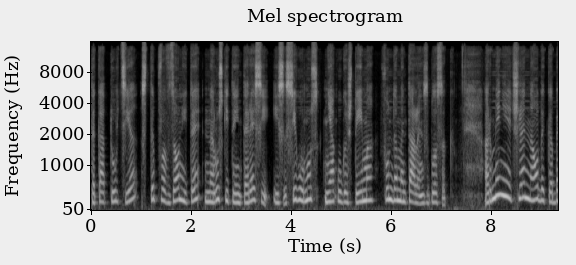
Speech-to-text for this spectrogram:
Така Турция стъпва в зоните на руските интереси и със сигурност някога ще има фундаментален сблъсък. Армения е член на ОДКБ,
